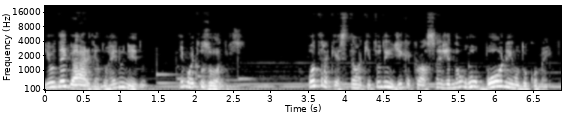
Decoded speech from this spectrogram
e o The Guardian do Reino Unido, e muitos outros. Outra questão é que tudo indica que o Assange não roubou nenhum documento.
